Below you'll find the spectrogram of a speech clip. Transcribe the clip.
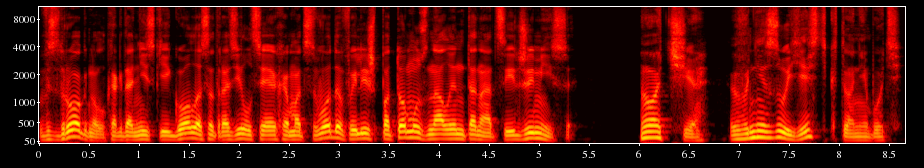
Вздрогнул, когда низкий голос отразился эхом от сводов, и лишь потом узнал интонации Джимиса. «Отче, внизу есть кто-нибудь?»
